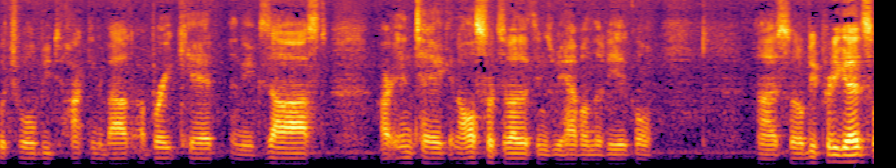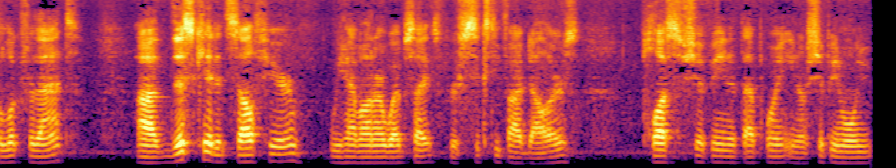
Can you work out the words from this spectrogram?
which we'll be talking about our brake kit and the exhaust, our intake, and all sorts of other things we have on the vehicle. Uh, so it'll be pretty good, so look for that. Uh, this kit itself here we have on our website for $65 plus shipping at that point. You know, shipping will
